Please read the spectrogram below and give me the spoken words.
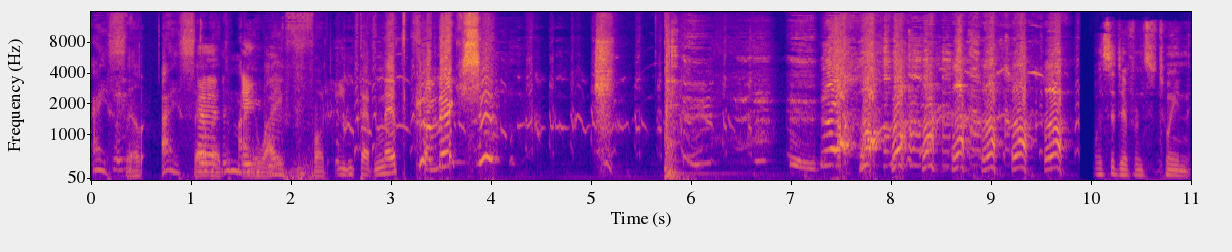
I sell I sold my England. wife for internet connection. What's the difference between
